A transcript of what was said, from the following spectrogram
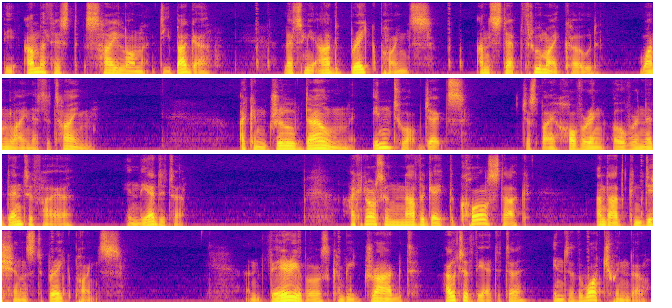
The Amethyst Cylon debugger lets me add breakpoints and step through my code one line at a time. I can drill down into objects just by hovering over an identifier in the editor. I can also navigate the call stack and add conditions to breakpoints. And variables can be dragged out of the editor into the watch window.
